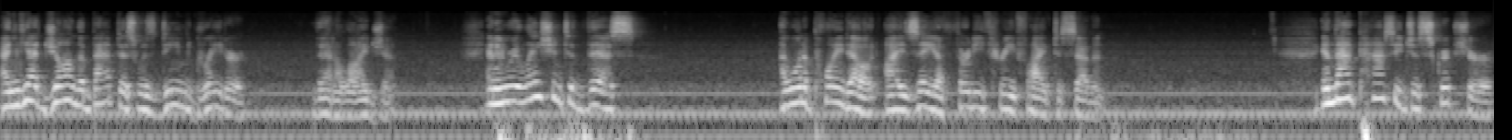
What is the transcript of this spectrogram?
And yet, John the Baptist was deemed greater than Elijah. And in relation to this, I want to point out Isaiah 33 5 to 7. In that passage of Scripture,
